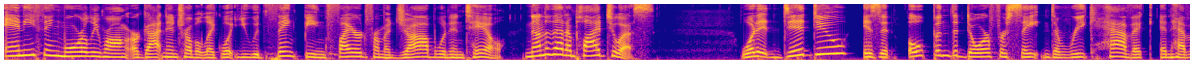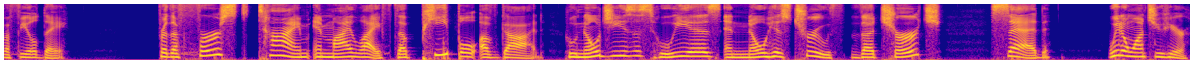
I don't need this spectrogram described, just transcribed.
anything morally wrong or gotten in trouble like what you would think being fired from a job would entail. None of that applied to us. What it did do is it opened the door for Satan to wreak havoc and have a field day for the first time in my life, the people of God who know Jesus, who he is, and know his truth, the church said, We don't want you here.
